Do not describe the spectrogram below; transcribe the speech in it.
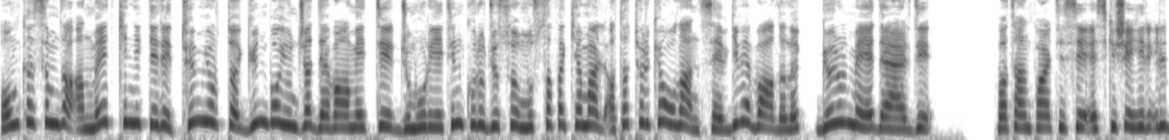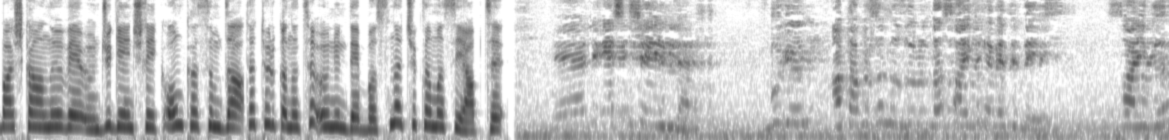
10 Kasım'da anma etkinlikleri tüm yurtta gün boyunca devam etti. Cumhuriyetin kurucusu Mustafa Kemal Atatürk'e olan sevgi ve bağlılık görülmeye değerdi. Vatan Partisi Eskişehir İl Başkanlığı ve Öncü Gençlik 10 Kasım'da Atatürk anıtı önünde basın açıklaması yaptı. Değerli Eskişehirliler, bugün atamızın huzurunda saygı nöbetindeyiz. Saygı,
